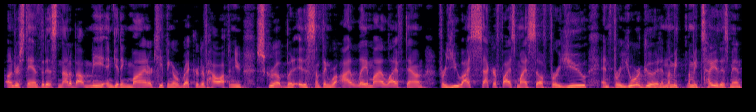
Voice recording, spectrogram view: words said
understands that it's not about me and getting mine or keeping a record of how often you screw up, but it is something where I lay my life down for you. I sacrifice myself for you and for your good. And let me, let me tell you this, man.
